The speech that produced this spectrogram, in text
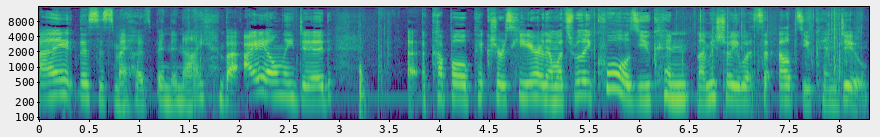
I this is my husband and I, but I only did a couple pictures here and then what's really cool is you can, let me show you what else you can do.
